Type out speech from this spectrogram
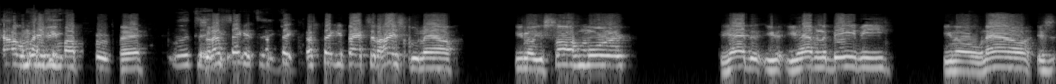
Chicago might be my third, man. We'll so let's take it. Let's take, let's take it back to the high school now you know, your sophomore, you had the, you you having a baby, you know, now is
